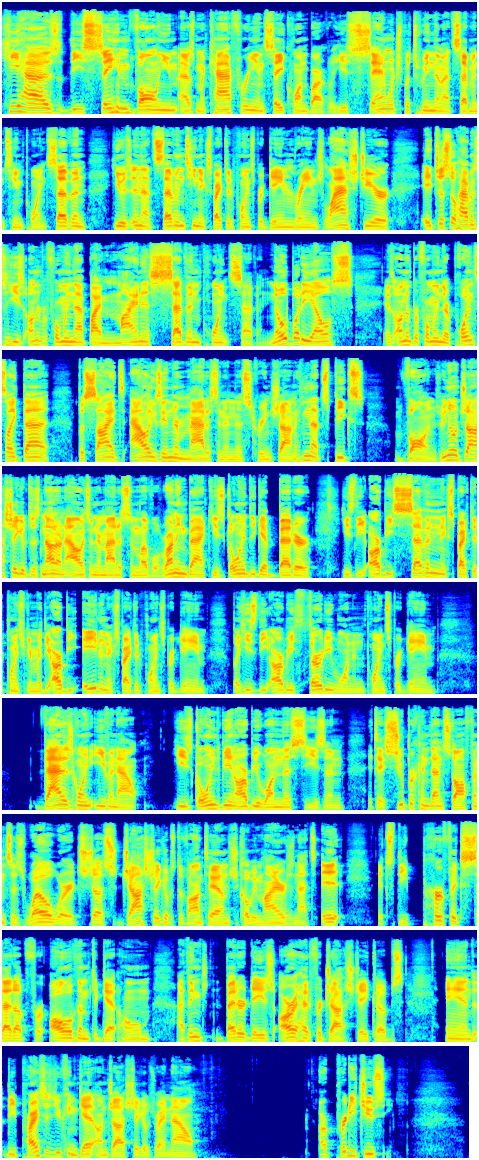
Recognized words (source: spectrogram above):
he has the same volume as McCaffrey and Saquon Barkley. He's sandwiched between them at 17.7. He was in that 17 expected points per game range last year. It just so happens that he's underperforming that by minus 7.7. Nobody else is underperforming their points like that besides Alexander Mattison in this screenshot. And I think that speaks volumes. We know Josh Jacobs is not an Alexander Mattison level running back. He's going to get better. He's the RB7 in expected points per game, or the RB8 in expected points per game, but he's the RB31 in points per game. That is going to even out. He's going to be an RB1 this season. It's a super condensed offense as well, where it's just Josh Jacobs, Davante Adams, Jakobi Meyers, and that's it. It's the perfect setup for all of them to get home. I think better days are ahead for Josh Jacobs, and the prices you can get on Josh Jacobs right now are pretty juicy.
